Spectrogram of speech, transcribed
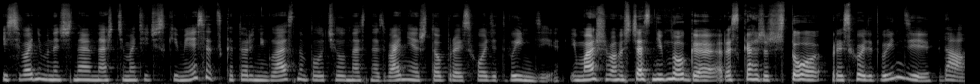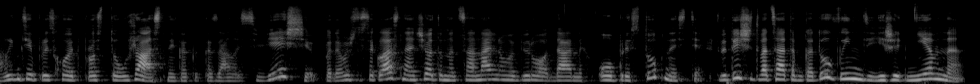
И сегодня мы начинаем наш тематический месяц, который негласно получил у нас название «Что происходит происходит в Индии. И Маша вам сейчас немного расскажет, что происходит в Индии. Да, в Индии происходят просто ужасные, как оказалось, вещи, потому что согласно отчету Национального бюро данных о преступности, в 2020 году в Индии ежедневно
